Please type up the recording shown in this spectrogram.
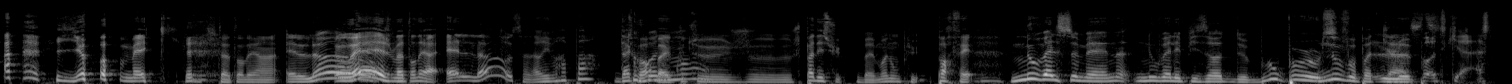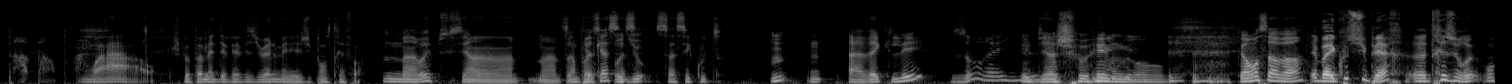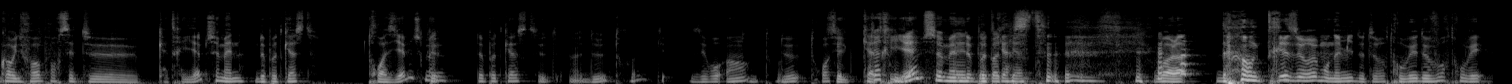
Yo, mec Je t'attendais à un hello? Ouais, je m'attendais à hello Ça n'arrivera pas. D'accord, bah écoute, euh, je... je suis pas déçu. Ben, moi non plus. Parfait. Nouvelle semaine, nouvel épisode de Bloopers. Nouveau podcast. Le podcast. Pam, pam, pam. Waouh Je peux pas mettre d'effet visuel, mais j'y pense très fort. Ben ouais, parce que c'est un, un podcast, C'est un podcast, ça audio s- ça s'écoute. Hmm. Hmm. avec les... Oreilles. Bien joué, Oui. mon grand. Comment ça va? Eh bah écoute, super. Euh, très heureux, encore une fois, pour cette euh, quatrième semaine de podcast. Troisième semaine de podcast. 1, 2, 3, 0, 1, 2, 3, C'est le quatrième semaine de podcast. voilà. Donc très heureux, mon ami, de te retrouver, de vous retrouver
